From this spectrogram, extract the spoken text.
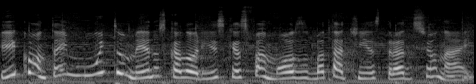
e contém muito menos calorias que as famosas batatinhas tradicionais.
